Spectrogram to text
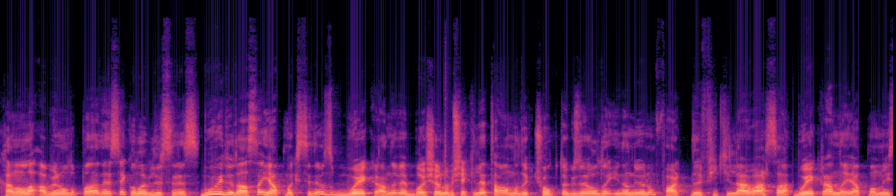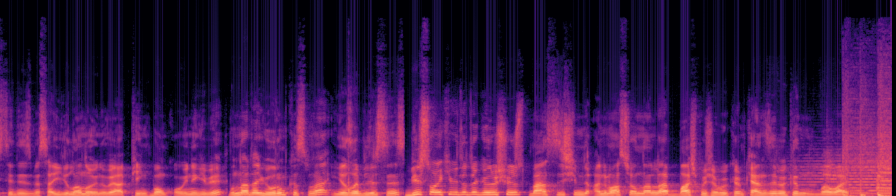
kanala abone olup bana destek olabilirsiniz. Bu videoda aslında yapmak istediğimiz bu ekrandı ve başarılı bir şekilde tamamladık. Çok da güzel olduğunu inanıyorum. Farklı fikirler varsa bu ekranla yapmamı istediğiniz mesela yılan oyunu veya ping pong oyunu gibi bunları da yorum kısmına yazabilirsiniz. Bir sonraki videoda görüşürüz. Ben sizi şimdi animasyonlarla baş başa bırakıyorum. Kendinize bakın. Bye bye.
